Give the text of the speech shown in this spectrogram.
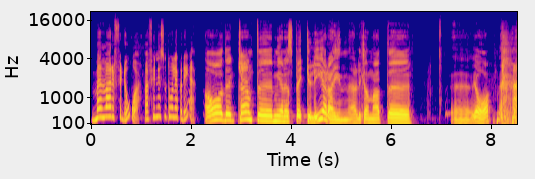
Men varför då? Varför är ni så dåliga på det? Ja, det kan jag inte mer än spekulera in. Liksom att, eh, eh, ja. Ja,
